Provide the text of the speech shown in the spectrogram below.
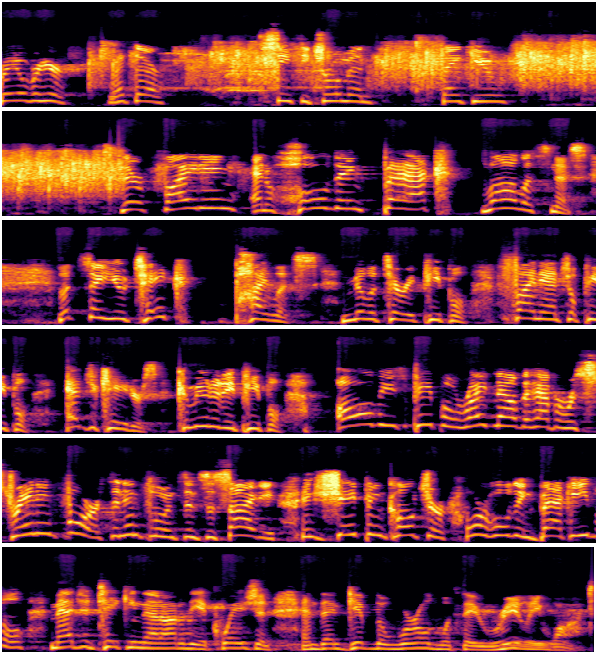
Right over here. Right there. C.C. Truman. Thank you. They're fighting and holding back lawlessness. Let's say you take pilots, military people, financial people, educators, community people. All these people right now that have a restraining force and influence in society in shaping culture or holding back evil. Imagine taking that out of the equation and then give the world what they really want.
